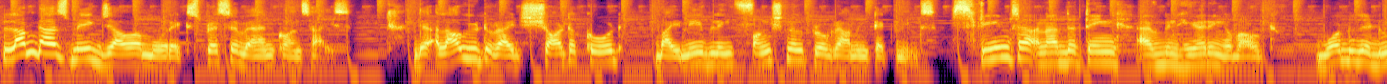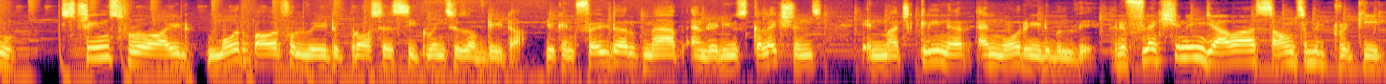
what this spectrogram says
Lambdas make Java more expressive and concise. They allow you to write shorter code by enabling functional programming techniques. Streams are another thing I've been hearing about. What do they do? Streams provide more powerful way to process sequences of data. You can filter, map, and reduce collections in much cleaner and more readable way. Reflection in Java sounds a bit tricky.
